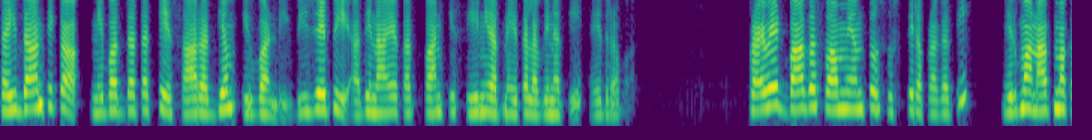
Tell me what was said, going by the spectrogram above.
సైద్ధాంతిక నిబద్ధతకే సారథ్యం ఇవ్వండి. బీజేపీ అధినాయకత్వానికి సీనియర్ నేతల వినతి హైదరాబాద్. ప్రైవేట్ భాగస్వామ్యంతో సుస్థిర ప్రగతి నిర్మాణాత్మక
